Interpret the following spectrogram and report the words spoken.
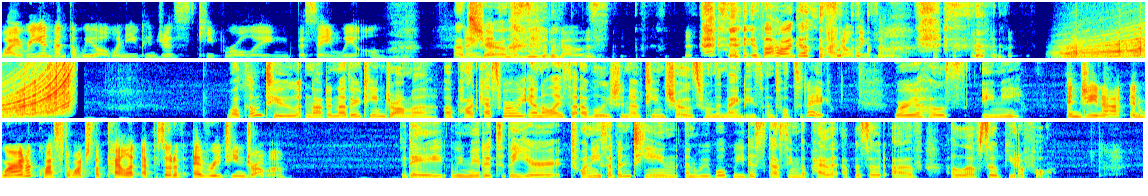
Why reinvent the wheel when you can just keep rolling the same wheel? That's true. That's goes. Is that how it goes? I don't think so. Welcome to Not Another Teen Drama, a podcast where we analyze the evolution of teen shows from the 90s until today. We're your hosts, Amy. and Gina, and we're on a quest to watch the pilot episode of every teen drama. Today, we made it to the year 2017, and we will be discussing the pilot episode of A Love So Beautiful.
